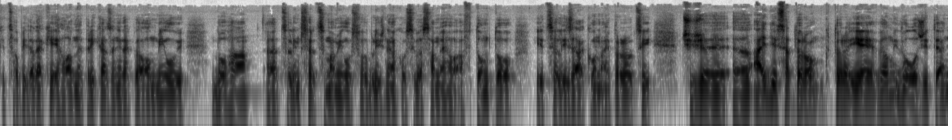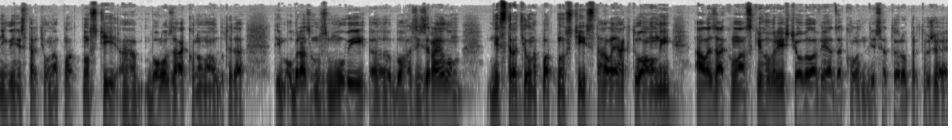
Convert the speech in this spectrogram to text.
keď sa opýtali, aké je hlavné prikázanie, tak povedal, miluj Boha e, celým srdcom a miluj svojho blížneho ako seba samého. A v tomto je celý zákon aj proroci. Čiže e, aj desatoro, ktoré je veľmi dôležité a nikdy nestratilo na platnosti a bolo zákonom, alebo teda tým obrazom zmluvy e, Boha s Izraelom, nestratil na platnosti, stále je aktuálny, ale zákon lásky hovorí ešte oveľa viac ako len desatoro, pretože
